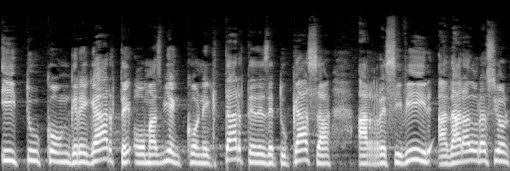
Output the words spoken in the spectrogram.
y tu congregarte o más bien conectarte desde tu casa a recibir, a dar adoración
